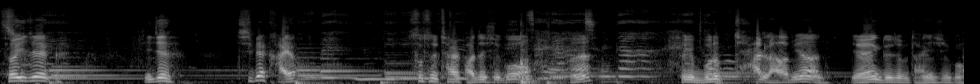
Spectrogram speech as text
저 이제 이제 집에 가요. 수술 잘 받으시고 어? 저기 무릎 잘 나으면 여행도 좀 다니시고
